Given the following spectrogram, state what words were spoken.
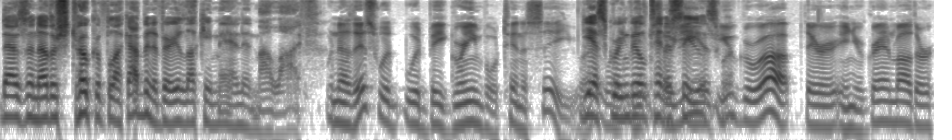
that was another stroke of luck. I've been a very lucky man in my life. Well, now this would, would be Greeneville, Tennessee. Right? Yes, Greeneville, Tennessee. So you, is you grew up there in your grandmother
